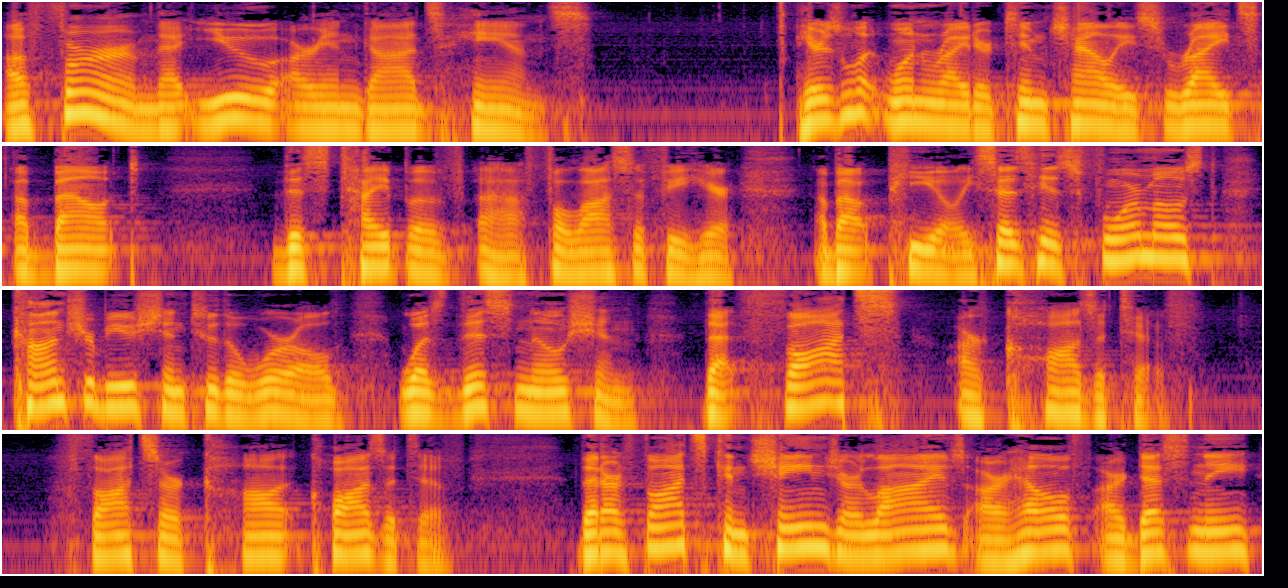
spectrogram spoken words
affirm that you are in God's hands. Here's what one writer, Tim Challies, writes about this type of uh, philosophy here about Peale. He says his foremost contribution to the world was this notion that thoughts are causative thoughts are causative, that our thoughts can change our lives, our health, our destiny.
